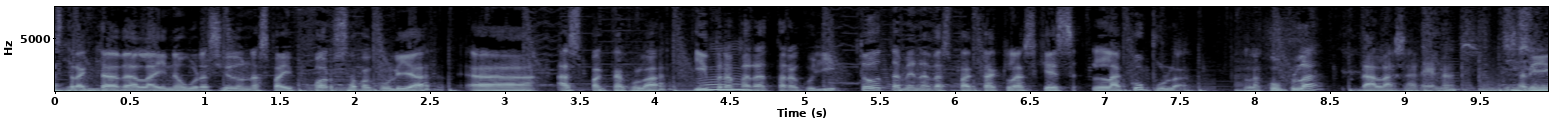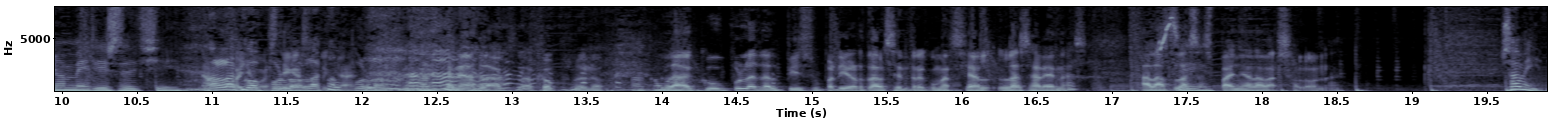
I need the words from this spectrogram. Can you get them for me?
Es tracta de la inauguració d'un espai força peculiar, eh, espectacular i Mm. preparat per acollir tota mena d'espectacles, que és la cúpula. La cúpula de les arenes. Sí, sí, no miris així. No, la cúpula, la cúpula. No, la, la cúpula no. La cúpula. La cúpula del pis superior del centre comercial Les Arenes, a la plaça Sí. Espanya de Barcelona. Som-hi.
